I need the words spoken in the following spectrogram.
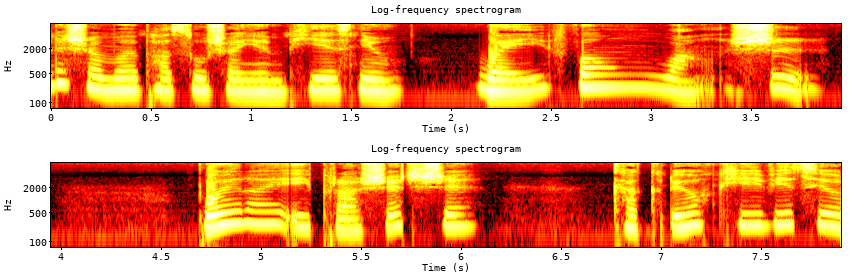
należemy posłuchać pieśnię Wejfą Wangszy. Bójlaj i proszedźcie, jak wiecie.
